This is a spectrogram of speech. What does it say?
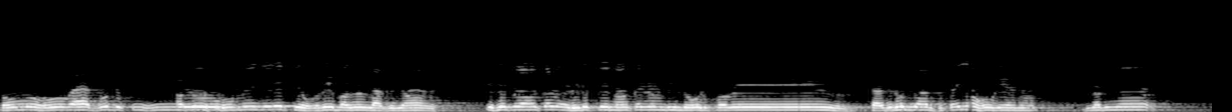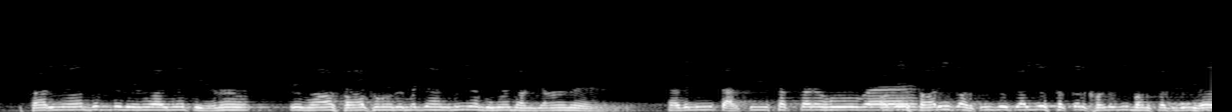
ਸੁਮ ਹੋਵੇ ਦੁੱਧ ਅਤੇ ਪੀਓ ਸੋਮੇ ਜਿਹੜੇ ਘਿਓ ਦੇ ਬਗਣ ਲੱਗ ਜਾਣ ਕਿਸੇ ਤਰ੍ਹਾਂ ਕੜ ਰਿੜ ਕੇ ਨਾ ਕੱਢਣ ਦੀ ਲੋੜ ਪਵੇ। ਦੁੱਧ ਅਰਥ ਪਹਿਲਾਂ ਹੋ ਗਿਆ ਨਾ। ਨਦੀਆਂ ਸਾਰੀਆਂ ਦੁੱਧ ਦੇਣ ਵਾਲੀਆਂ ਧੇਣ ਤੇ ਵਾਹ ਸਾਥ ਉਹਨਾਂ ਦੇ ਮੱਝਾਂ ਮਈਆਂ ਗੂਆਂ ਬਣ ਜਾਣ। ਸਗਲੀ ਧਰਤੀ ਸ਼ੱਕਰ ਹੋਵੇ। ਅਤੇ ਸਾਰੀ ਧਰਤੀ ਜੇ ਚਾਹੀਏ ਸ਼ੱਕਰ ਖੰਡ ਦੀ ਬਣ ਸਕਦੀ ਹੈ।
